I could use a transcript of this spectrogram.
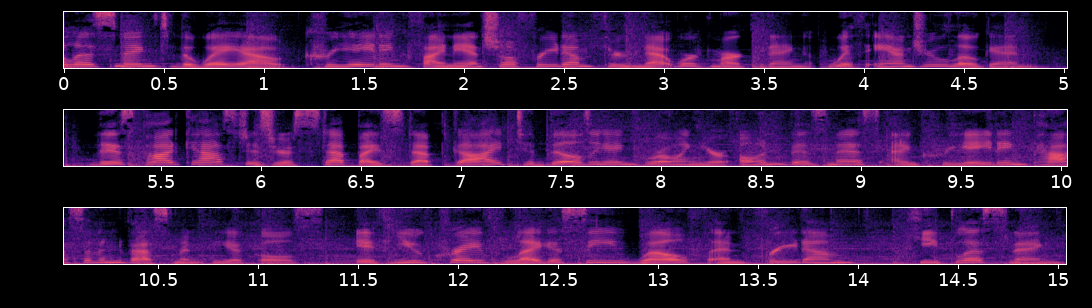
listening to The Way Out Creating Financial Freedom Through Network Marketing with Andrew Logan. This podcast is your step by step guide to building and growing your own business and creating passive investment vehicles. If you crave legacy, wealth, and freedom, keep listening.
